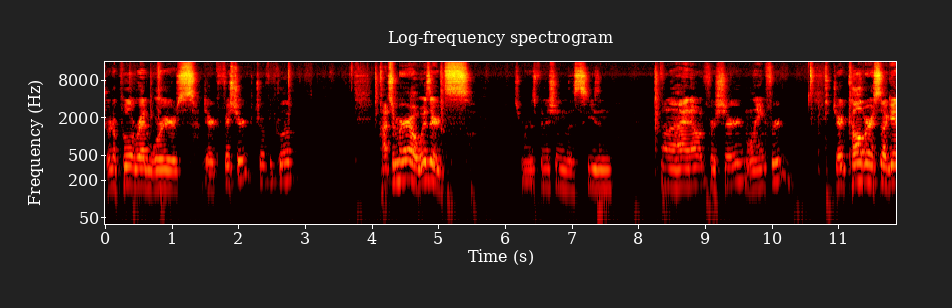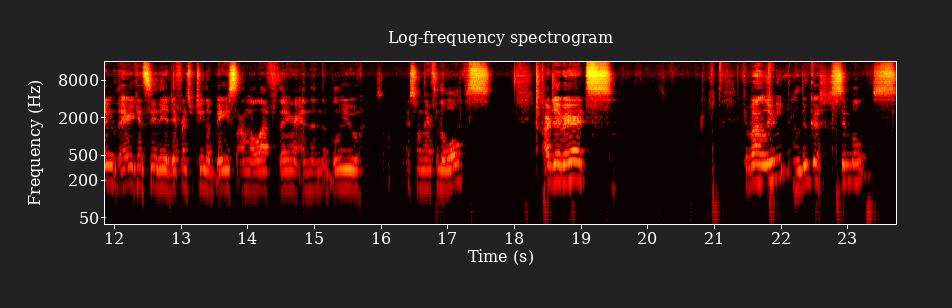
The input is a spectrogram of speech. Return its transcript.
Jordan Poole, Red Warriors. Derek Fisher, Trophy Club. Hachimura, Wizards. Hachimura's finishing the season on a high note for sure. Langford. Jarrett Culver. So again, there you can see the difference between the base on the left there and then the blue. So nice one there for the Wolves. RJ Barrett's. Kevon Looney, Luka Symbols.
